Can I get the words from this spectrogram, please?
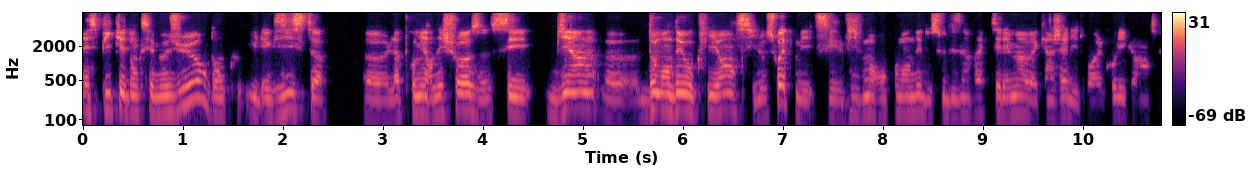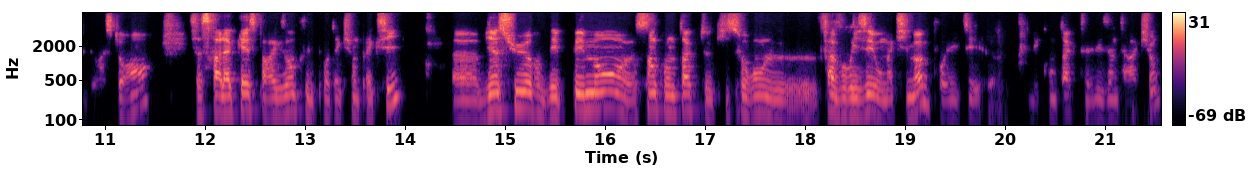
Expliquer donc ces mesures. Donc il existe euh, la première des choses, c'est bien euh, demander aux clients s'ils le souhaitent, mais c'est vivement recommandé de se désinfecter les mains avec un gel hydroalcoolique à l'entrée du restaurant. Ça sera à la caisse, par exemple, une protection plexi. Euh, bien sûr, des paiements euh, sans contact qui seront le, favorisés au maximum pour éviter euh, les contacts les interactions.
